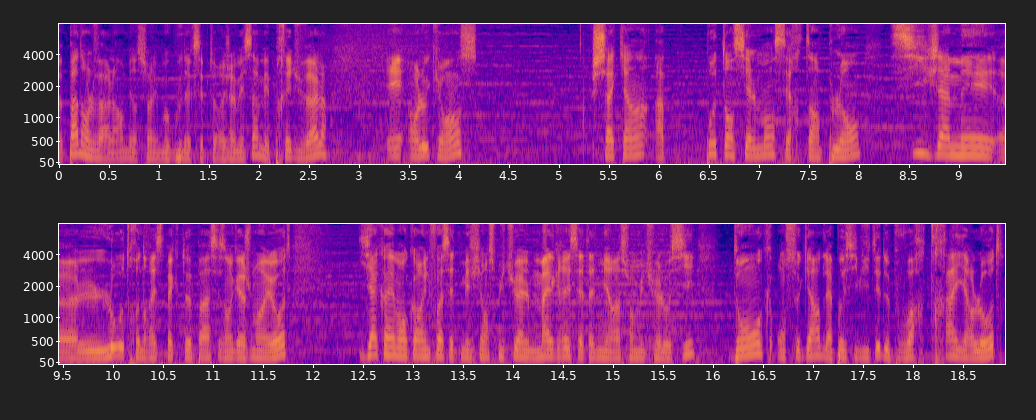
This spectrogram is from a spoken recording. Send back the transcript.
Euh, pas dans le Val, hein, bien sûr, les Mogu n'accepteraient jamais ça, mais près du Val. Et en l'occurrence, chacun a potentiellement certains plans. Si jamais l'autre ne respecte pas ses engagements et autres, il y a quand même encore une fois cette méfiance mutuelle malgré cette admiration mutuelle aussi. Donc on se garde la possibilité de pouvoir trahir l'autre,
